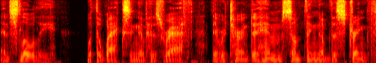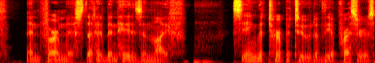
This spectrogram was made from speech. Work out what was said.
and slowly, with the waxing of his wrath, there returned to him something of the strength and firmness that had been his in life. Seeing the turpitude of the oppressors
